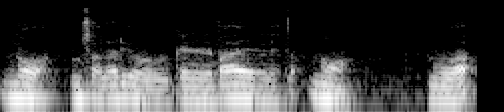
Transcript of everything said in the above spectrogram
no va. Un salario que le pague el Estado no va. No va.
